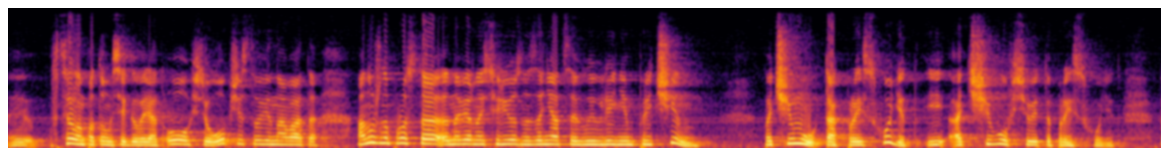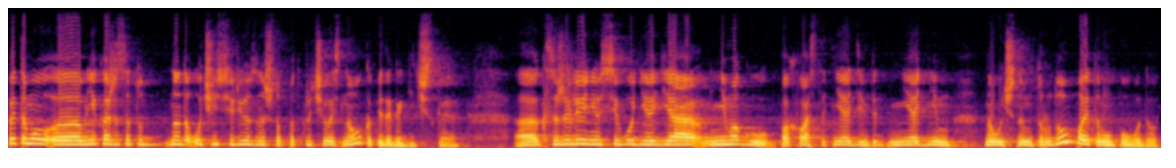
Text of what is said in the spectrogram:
Э, в целом потом все говорят, о, все, общество виновато. А нужно просто, наверное, серьезно заняться выявлением причин, почему так происходит и от чего все это происходит. Поэтому, э, мне кажется, тут надо очень серьезно, чтобы подключилась наука педагогическая. Э, к сожалению, сегодня я не могу похвастать ни одним, ни одним научным трудом по этому поводу.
